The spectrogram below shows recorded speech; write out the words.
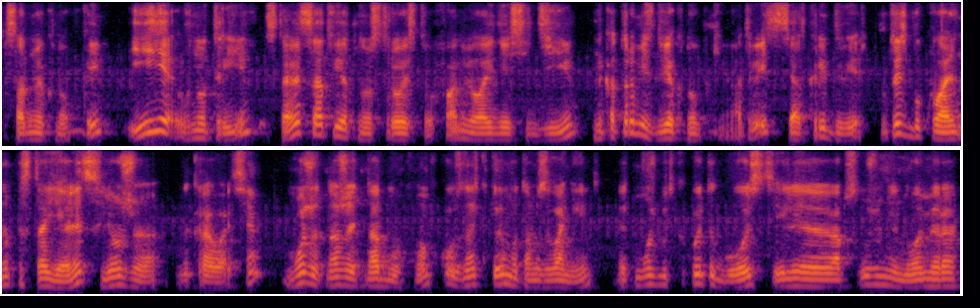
с одной кнопкой, и внутри ставится ответное устройство Funwheel i10D, на котором есть две кнопки – ответить и открыть дверь. Ну, то есть буквально постоялец, лежа на кровати, может нажать на одну кнопку, узнать, кто ему там звонит. Это может быть какой-то гость, или обслуживание номера,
